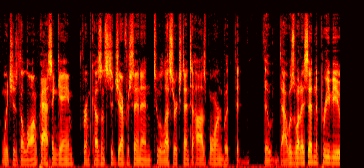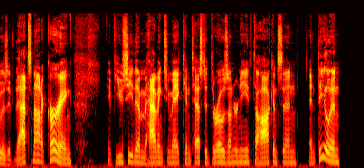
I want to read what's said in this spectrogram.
which is the long passing game from Cousins to Jefferson and to a lesser extent to Osborn. But the, the, that was what I said in the preview: is if that's not occurring, if you see them having to make contested throws underneath to Hockenson and Thielen,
